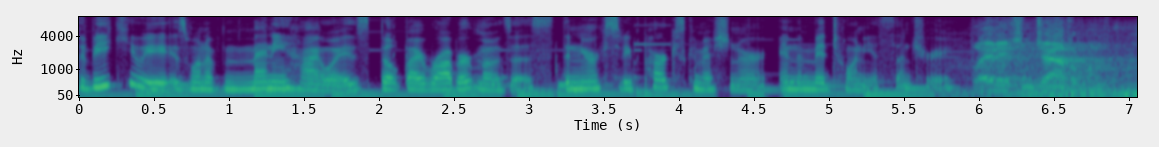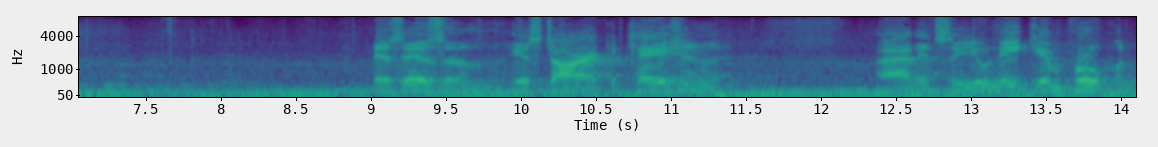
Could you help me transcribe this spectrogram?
The BQE is one of many highways built by Robert Moses, the New York City Parks Commissioner, in the mid 20th century. Ladies and gentlemen, this is an historic occasion, and it's a unique improvement.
